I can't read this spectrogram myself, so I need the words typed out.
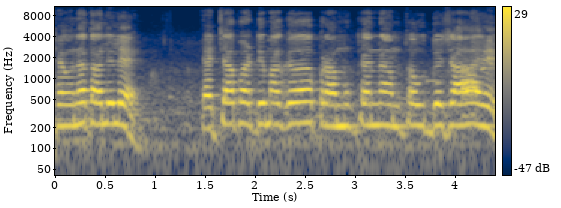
ठेवण्यात आलेली आहे. याच्या पाठीमागं प्रामुख्यानं आमचा उद्देश हा आहे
